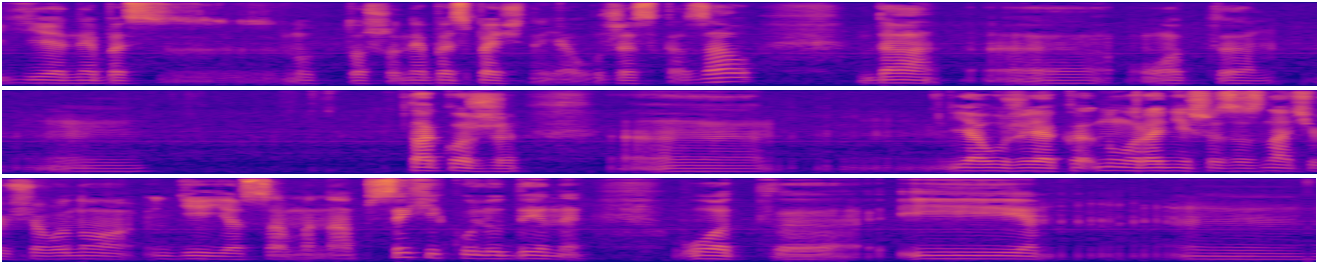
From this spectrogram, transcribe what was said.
є небез... ну, то, що небезпечне, я вже сказав. Да, от, також я вже як ну, раніше зазначив, що воно діє саме на психіку людини. От, е, і м,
